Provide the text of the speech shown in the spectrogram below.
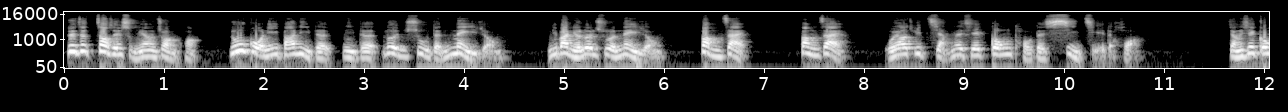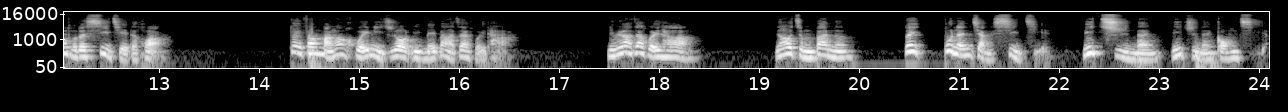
所以这造成什么样的状况？如果你把你的你的论述的内容，你把你的论述的内容放在放在我要去讲那些公投的细节的话，讲一些公投的细节的话，对方马上回你之后，你没办法再回他，你没办法再回他，然后怎么办呢？所以不能讲细节。你只能，你只能攻击啊！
